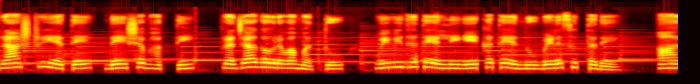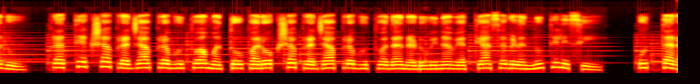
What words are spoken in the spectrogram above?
ರಾಷ್ಟ್ರೀಯತೆ, ದೇಶಭಕ್ತಿ, ಪ್ರಜಾಗೌರವ ಮತ್ತು ವಿವಿಧತೆಯಲ್ಲಿ ಏಕತೆಯನ್ನು ಬೆಳೆಸುತ್ತದೆ. ಆರು. ಪ್ರತ್ಯಕ್ಷ ಪ್ರಜಾಪ್ರಭುತ್ವ ಮತ್ತು ಪರೋಕ್ಷ ಪ್ರಜಾಪ್ರಭುತ್ವದ ನಡುವಿನ ವ್ಯತ್ಯಾಸಗಳನ್ನು ತಿಳಿಸಿ. ಉತ್ತರ.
